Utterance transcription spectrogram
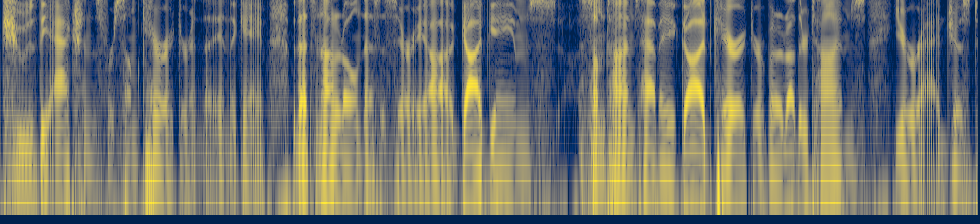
choose the actions for some character in the in the game. But that's not at all necessary. Uh, God games sometimes have a god character, but at other times you're just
